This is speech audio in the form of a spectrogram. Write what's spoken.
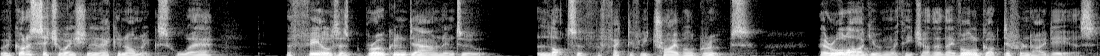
we've got a situation in economics where the field has broken down into lots of effectively tribal groups. They're all arguing with each other. They've all got different ideas.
